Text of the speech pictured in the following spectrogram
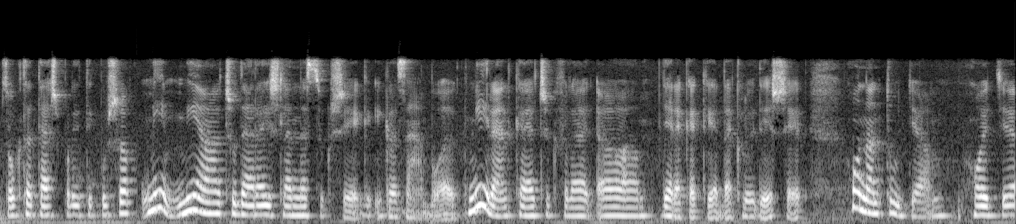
az oktatáspolitikusok. Mi, mi a csodára is lenne szükség igazából? Mi iránt keltsük fel a, a gyerekek érdeklődését? Honnan tudjam, hogy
